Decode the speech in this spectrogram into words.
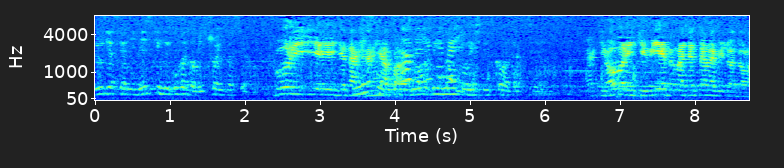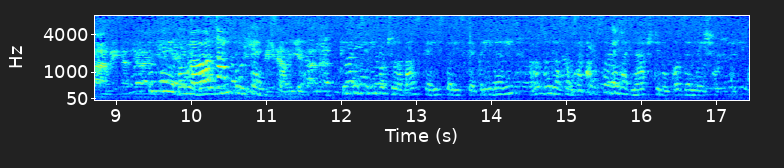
Ľudia si ani nestihli uvedomiť, čo ich zasiahlo. Fúri ide, ide tak je teraz morbidnou turistickou atrakciou. Tak ti hovorím, ti vyjebe, máte televízor do lámy. je vyjebaná. Keď som si vypočula banské historické príbehy, rozhodla som sa absolvovať návštevu podzemnej šachty.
